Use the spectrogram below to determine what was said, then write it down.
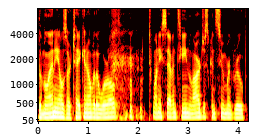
The millennials are taking over the world. 2017 largest consumer group,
